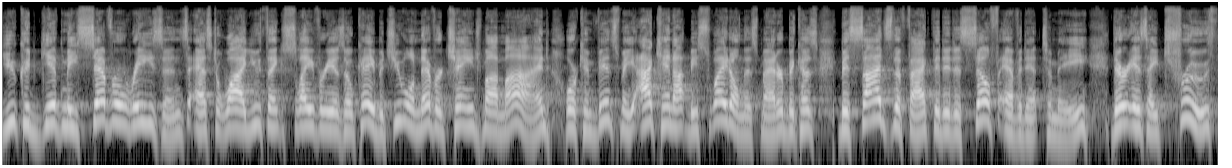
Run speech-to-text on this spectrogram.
You could give me several reasons as to why you think slavery is okay, but you will never change my mind or convince me I cannot be swayed on this matter because, besides the fact that it is self evident to me, there is a truth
